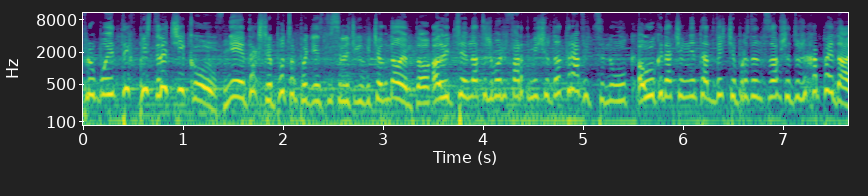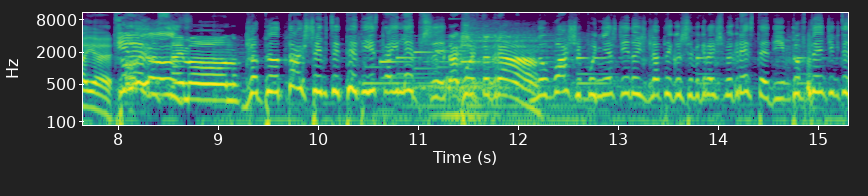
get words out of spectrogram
próbuję tych pistolecików. Nie wiem, tak się po co powiedziałem z pistolecików, wyciągnąłem to, ale liczyłem na to, że może farty mi się uda trafić ten łuk, a łuk naciągnięty na 200% to zawsze duży HP daje. I leży, Simon. Dlatego tak się widzę, Teddy jest najlepszy. Tak Bo- się to gra. No właśnie, ponieważ nie dość dlatego, że wygraliśmy grę z Teddym, to w ten dzień widzę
